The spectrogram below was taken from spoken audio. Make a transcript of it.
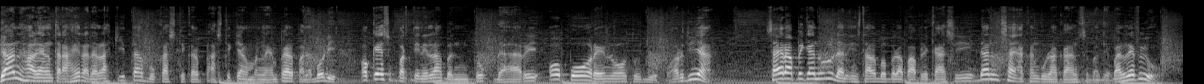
Dan hal yang terakhir adalah kita buka stiker plastik yang menempel pada bodi. Oke, seperti inilah bentuk dari Oppo Reno 7 4G-nya. Saya rapikan dulu dan install beberapa aplikasi dan saya akan gunakan sebagai bahan review.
